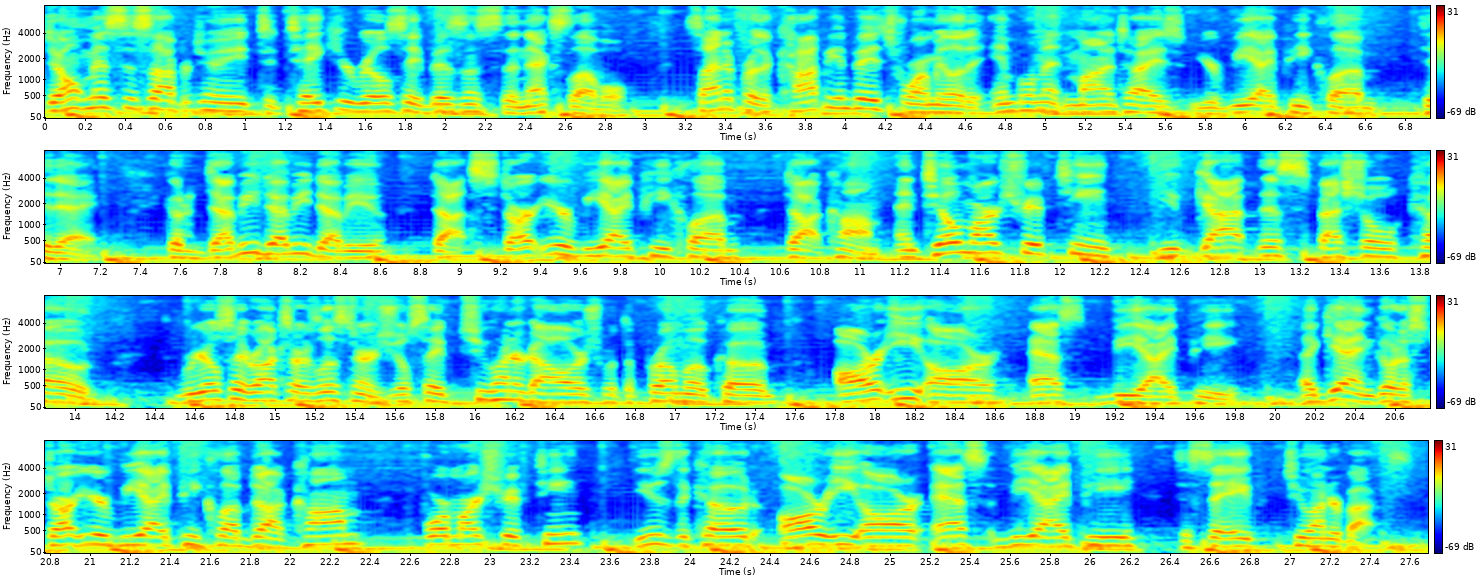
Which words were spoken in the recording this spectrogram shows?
Don't miss this opportunity to take your real estate business to the next level. Sign up for the copy and paste formula to implement and monetize your VIP club today. Go to www.startyourvipclub.com. Until March 15th, you've got this special code. Real Estate Rockstars listeners, you'll save $200 with the promo code RERSVIP. Again, go to startyourvipclub.com for March 15th. Use the code RERSVIP to save 200 bucks.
